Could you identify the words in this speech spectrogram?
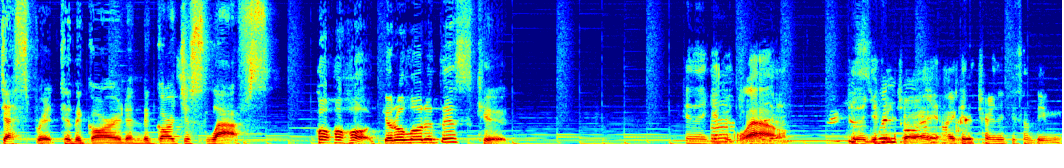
desperate to the guard and the guard just laughs ha ha ha get a load of this kid Can I give it a try? Wow. then? Can I give it a try? I can turn into something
